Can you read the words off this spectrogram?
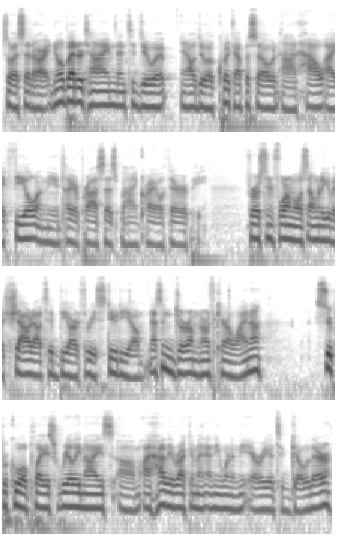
So I said, all right, no better time than to do it. And I'll do a quick episode on how I feel and the entire process behind cryotherapy. First and foremost, I want to give a shout out to BR3 Studio. That's in Durham, North Carolina. Super cool place, really nice. Um, I highly recommend anyone in the area to go there.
